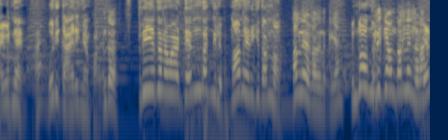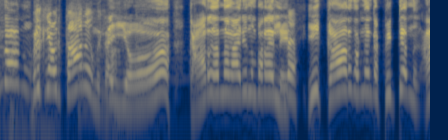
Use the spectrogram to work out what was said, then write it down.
പിന്നെ ഒരു കാര്യം ഞാൻ പറയാം. സ്ത്രീധനമായിട്ട് എന്തെങ്കിലും മാമ എനിക്ക് തന്നോ? തന്നില്ലടാ നിനക്ക് ഞാൻ. എന്തോ തന്നില്ലടാ എന്തോന്ന്? നിനക്ക് ഞാൻ ഒരു കാറ് തന്നില്ല അയ്യോ കാറ് തന്ന കാര്യമൊന്നും പറയല്ലേ? ഈ കാറ് തന്നതിന്റെ പിറ്റേന്ന് ആ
